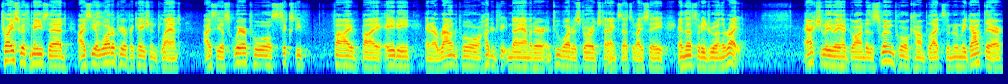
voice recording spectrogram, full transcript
Price with me said, I see a water purification plant. I see a square pool 65 by 80 and a round pool 100 feet in diameter and two water storage tanks. That's what I see. And that's what he drew on the right. Actually, they had gone to the swimming pool complex, and when we got there,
